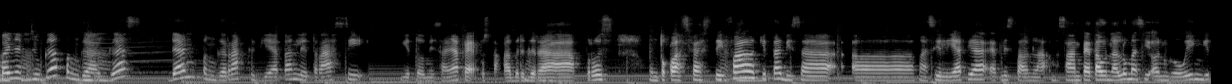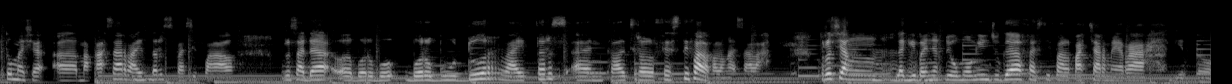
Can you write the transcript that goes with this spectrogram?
banyak juga penggagas dan penggerak kegiatan literasi gitu misalnya kayak pustaka bergerak hmm. terus untuk kelas festival hmm. kita bisa uh, masih lihat ya at least tahun sampai tahun lalu masih ongoing gitu Masya, uh, Makassar Writers Festival terus ada uh, Borobudur Writers and Cultural Festival kalau nggak salah terus yang hmm. lagi banyak diomongin juga Festival Pacar Merah gitu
